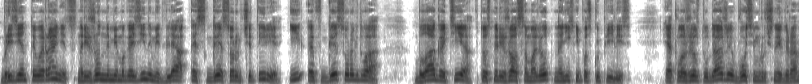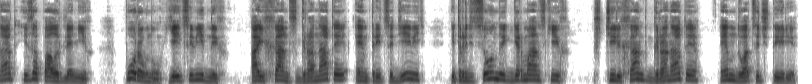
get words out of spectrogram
брезентовый ранец с снаряженными магазинами для СГ-44 и ФГ-42. Благо те, кто снаряжал самолет, на них не поскупились. И отложил туда же 8 ручных гранат и запалы для них. Поровну яйцевидных Айханс гранаты М39 и традиционных германских Штильханд гранаты М24.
